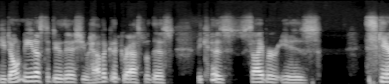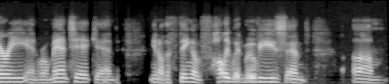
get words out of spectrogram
You don't need us to do this. You have a good grasp of this because cyber is scary and romantic and you know the thing of Hollywood movies and um,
